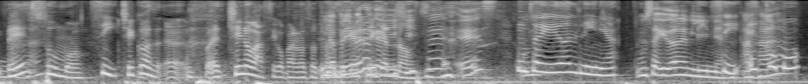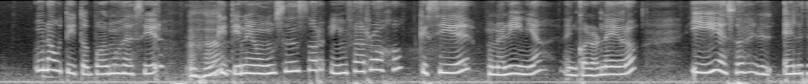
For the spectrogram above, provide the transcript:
¿De sumo? Sí. Chicos, eh, chino básico para nosotros. Lo primero que, dijiste es... Un, seguidor en línea. Un seguidor en línea. Sí, es como un autito, podemos decir, que tiene un sensor infrarrojo que sigue una línea en color negro y eso es el,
